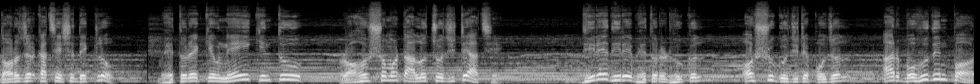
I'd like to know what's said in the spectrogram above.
দরজার কাছে এসে দেখল, ভেতরে কেউ নেই, কিন্তু রহস্যমট আলো চজিটে আছে। ধীরে ধীরে ভেতরে ঢুকল, অশ্রু গজিটে পোজল আর বহুদিন পর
